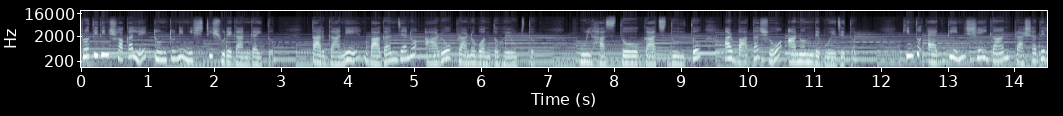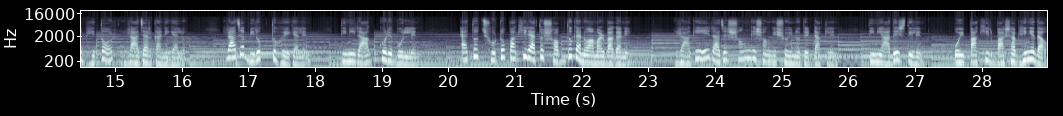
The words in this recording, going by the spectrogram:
প্রতিদিন সকালে টুনটুনি মিষ্টি সুরে গান গাইত। তার গানে বাগান যেন আরও প্রাণবন্ত হয়ে উঠত। ফুল হাসত, গাছ দুলত আর বাতাসও আনন্দে বয়ে যেত। কিন্তু একদিন সেই গান প্রাসাদের ভেতর রাজার কানে গেল। রাজা বিরক্ত হয়ে গেলেন। তিনি রাগ করে বললেন, এত ছোট পাখির এত শব্দ কেন আমার বাগানে? রাগে রাজার সঙ্গে সঙ্গে সৈন্যদের ডাকলেন। তিনি আদেশ দিলেন, ওই পাখির বাসা ভেঙে দাও।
